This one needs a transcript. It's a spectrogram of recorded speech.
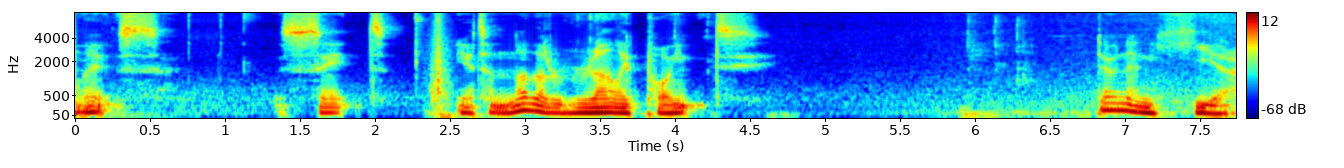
Let's set yet another rally point down in here.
